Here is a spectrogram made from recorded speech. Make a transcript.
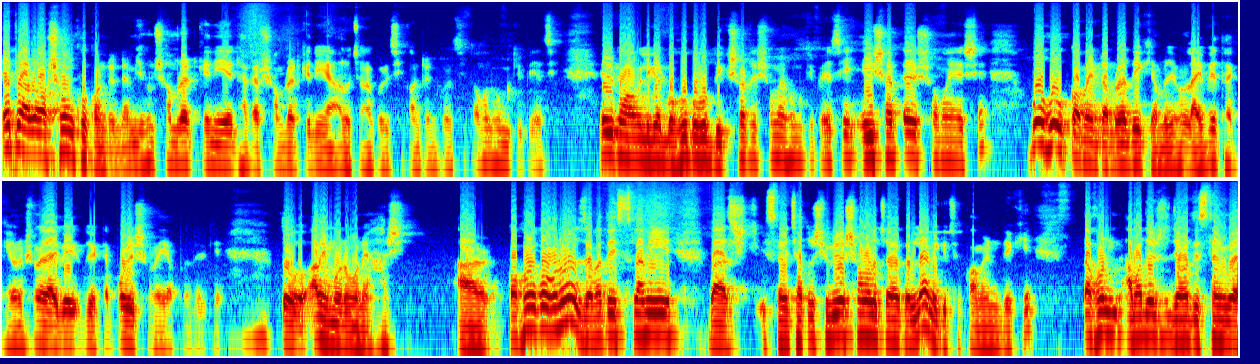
এরপর আরও অসংখ্য কন্টেন্ট আমি যখন সম্রাটকে নিয়ে, ঢাকার সম্রাটকে নিয়ে আলোচনা করেছি কন্টেন্ট করেছি, তখন হুমকি পেয়েছি। এরকম আওয়ামী লীগের বহু বহু বিকশটের সময় হুমকি পেয়েছি। এই সরকারের সময় এসে বহু কমেন্ট আমরা দেখি, আমরা যখন লাইভে থাকি, অনেক সময় লাইভে দু একটা পড়ে শোনাই আপনাদেরকে। তো আমি মনে মনে হাসি। আর কখনো কখনো জামাতে ইসলামী বা ইসলামী ছাত্র শিবিরের সমালোচনা করলে আমি কিছু কমেন্ট দেখি। তখন আমাদের জামাত ইসলামী বা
